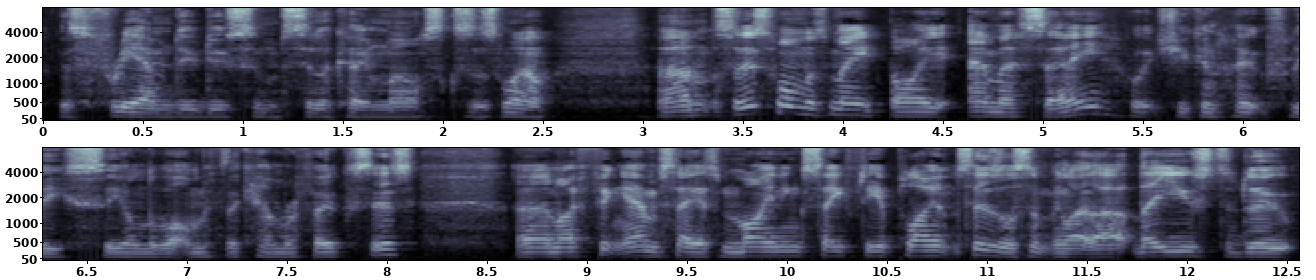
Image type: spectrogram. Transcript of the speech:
because 3M do do some silicone masks as well. Um, so this one was made by MSA, which you can hopefully see on the bottom if the camera focuses. And I think MSA is Mining Safety Appliances or something like that. They used to do,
